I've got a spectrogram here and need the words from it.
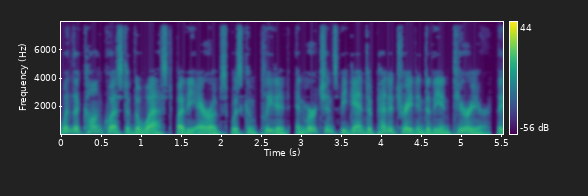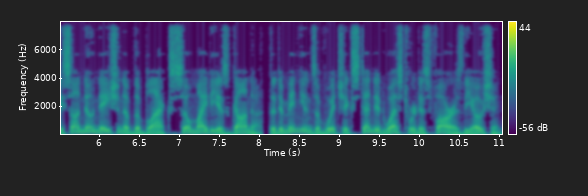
when the conquest of the West by the Arabs was completed, and merchants began to penetrate into the interior, they saw no nation of the blacks so mighty as Ghana, the dominions of which extended westward as far as the ocean.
